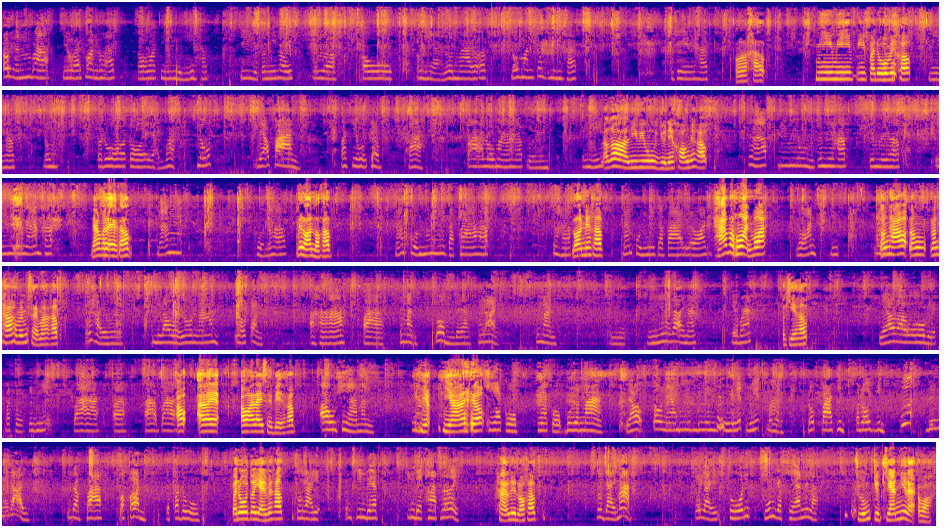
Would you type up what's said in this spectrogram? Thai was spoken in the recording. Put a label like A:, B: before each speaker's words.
A: เราเห็นปลาเนี่ยไว้ก่อนนะครับเรามาตีอยู่นี่ครับตีอยู่ตรงนี้เราเราเอาเอาเหยื่อลนมาแล้วครับแล้วมันก็กินครับโอเคไหมครับ
B: อ๋อครับ มีมีมีปลาโดไหมครับ
A: นี่ครับนมปลาดูตัวใหญ่มากแล้วแล้วปลานปลาซิวกับปลาปลาโลมาครับตัวหนึงตรงนี้
B: แล้วก็รีวิวอยู่ในคลองด้วยครับ
A: ครับรีวิวอยู่ตรงนี้ครับ เต็มเลยครับรีวิวน้ำครับ
B: น้ำอะไรครับ
A: น้ำขวดนะครับ
B: ไม่ร้อนเหรอครับ
A: น้ำขุ่นมันมีแต่ปลาครับนะครับ
B: ร้อนไหมครับ
A: น้ำขุ่นมีแต่ปลาร้อน
B: เท้ามาห่อนบ่
A: ร้อน
B: รองเท้ารองรองเท้าทำไมไม่ใส่มาครับ
A: ไม่ถ่ายมาเราโรนน้ำเราสั่งอาหารปลาน้ำมันส้มแดงให้ได้น้ำมันอย่างนี้ให้ได้นะเดี๋ยวไหม
B: โอเคครับ
A: แล้วเราเบ็ดมาตกตัวนี้ปลาปลาปลาปลา
B: เอาอะไร เอาอะไรใส่เบ็ดครับ
A: เอาเหียมัน
B: เฮียเฮียอะไรแล้ว
A: เฮียกบเฮียกบเบือนมา แล้วต้นแนวบืนบืนลิดลิดมา แล้วปลากินปลาโดยกินเอื้อดึงไม่ได้จับปลาปลาค่อนจับปลาดู
B: ปลาโดตัวใหญ่ไหมครับ
A: ตัวใหญ่มันกินเบ็ดกินเบ็ดหัดเลย
B: หาเลยเหรอครับ
A: ตัวใหญ่มาก ตัวใหญ่ศูนย์ศูนย์จากแขนนี่แหละ
B: สูงเก็บแขนนี่แหละวะ
A: โต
